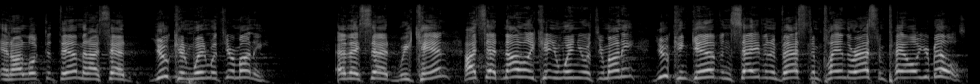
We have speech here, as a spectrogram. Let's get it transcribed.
and I looked at them and I said, You can win with your money. And they said, We can. I said, Not only can you win you with your money, you can give and save and invest and plan the rest and pay all your bills.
